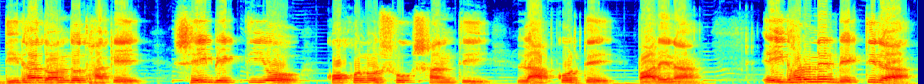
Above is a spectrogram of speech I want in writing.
দ্বিধা দ্বন্দ্ব থাকে, সেই ব্যক্তিও কখনো সুখ শান্তি লাভ করতে পারে না। এই ধরনের ব্যক্তিরা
